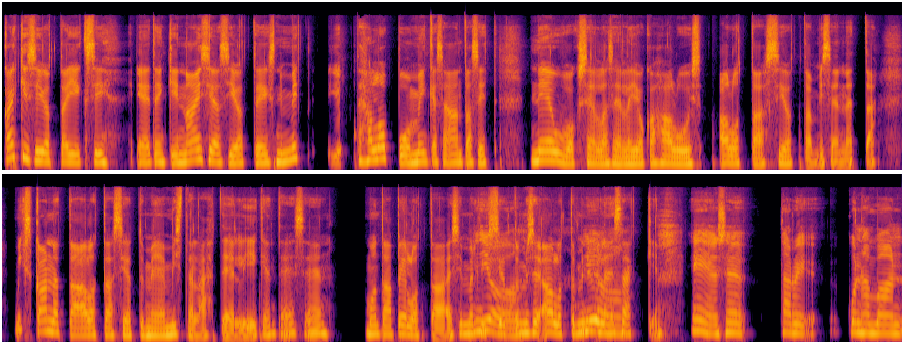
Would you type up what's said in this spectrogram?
kaikki sijoittajiksi ja etenkin naisia sijoittajiksi, niin mit, tähän loppuun, minkä sä antaisit neuvoksi sellaiselle, joka haluaisi aloittaa sijoittamisen, että miksi kannattaa aloittaa sijoittaminen ja mistä lähtee liikenteeseen? Montaa pelottaa esimerkiksi Joo. sijoittamisen aloittaminen Joo. yleensäkin. Eihän se tarvi, kunhan vaan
